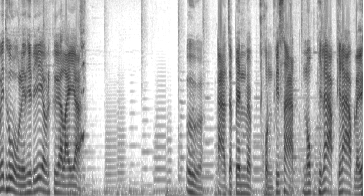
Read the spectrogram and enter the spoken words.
ไม่ถูกเลยทีนี้มันคืออะไรอะเอออาจจะเป็นแบบผลปีศาจนกพิราบพิราบเลย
